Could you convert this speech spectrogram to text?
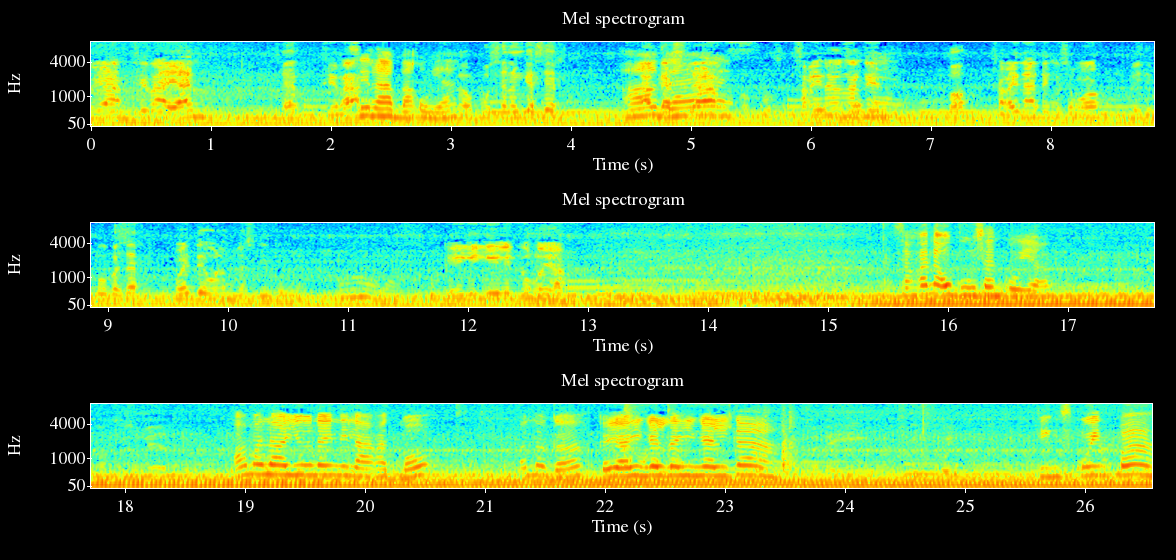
Kuya, si Ryan. Sir, Sira? Sira ba, kuya? naubusan ng gas, sir. Ah, gas lang. gas. Sakay na lang natin. Po? Sakay natin gusto mo. Pwede po ba, sir? Pwede, walang gas dito. Oh, wala. Igigilid ko kuya. Saan ka naubusan, kuya? Sumayan. Ah, malayo na yung nilakad mo? Talaga? Kaya hingal na hingal ka. Sa may point. Kings Point pa.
